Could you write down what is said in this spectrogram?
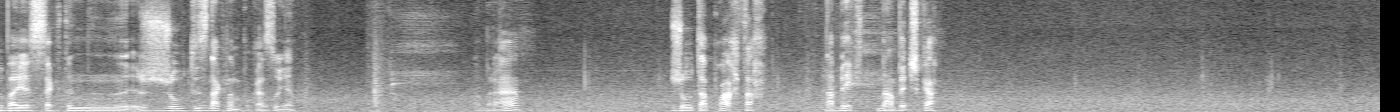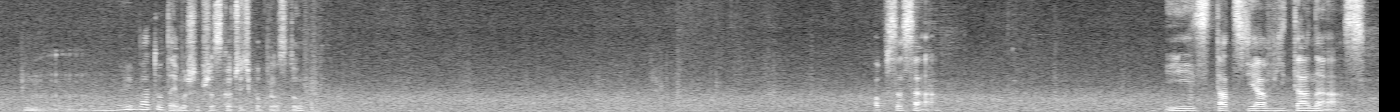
chyba jest jak ten żółty znak nam pokazuje. Dobra. Żółta płachta. Na, byk, na byczka. Hmm, chyba tutaj muszę przeskoczyć po prostu. Obsesa. I stacja wita nas.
